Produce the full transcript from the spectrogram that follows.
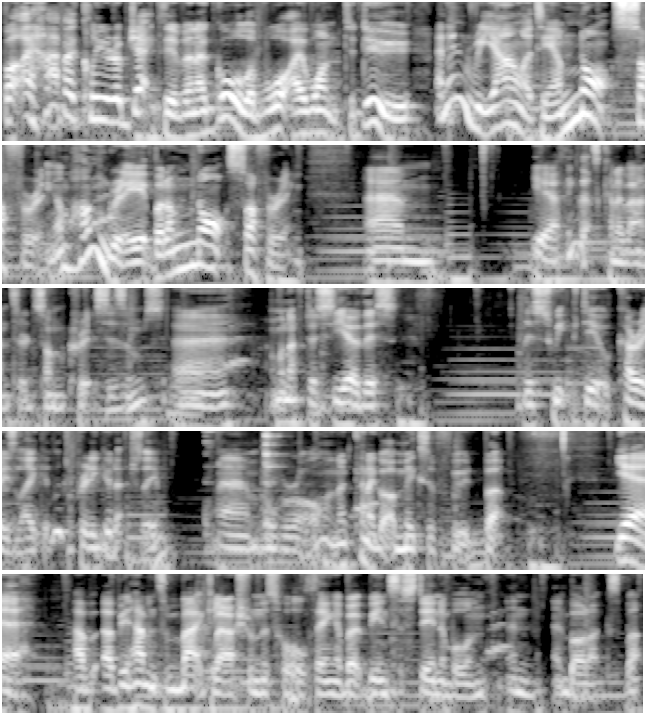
But I have a clear objective and a goal of what I want to do, and in reality, I'm not suffering. I'm hungry, but I'm not suffering. Um, yeah, I think that's kind of answered some criticisms. Uh, I'm gonna have to see how this this sweet potato curry is like. It looks pretty good actually, um, overall, and I've kind of got a mix of food. But yeah, I've, I've been having some backlash on this whole thing about being sustainable and, and, and bollocks. But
